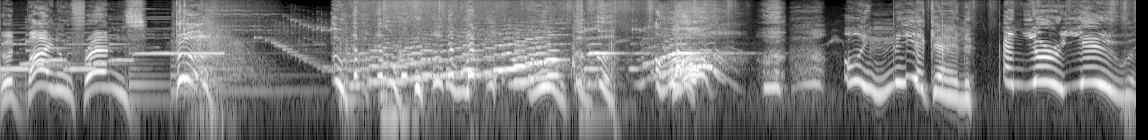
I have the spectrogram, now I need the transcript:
Goodbye, new friends. I'm me again. And you're you.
